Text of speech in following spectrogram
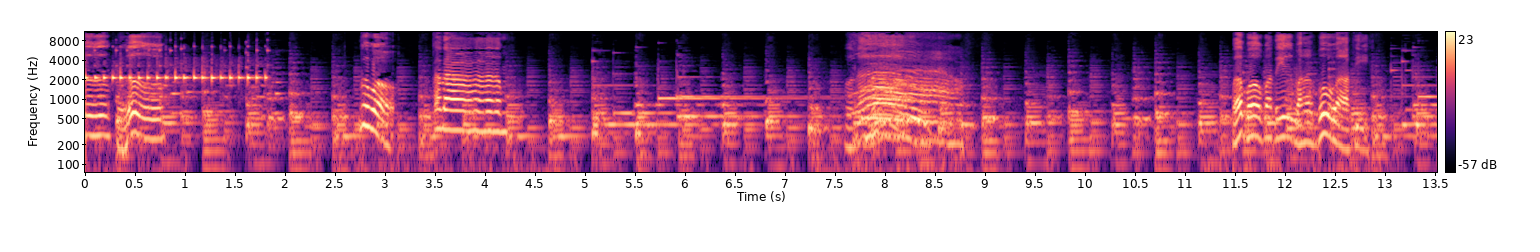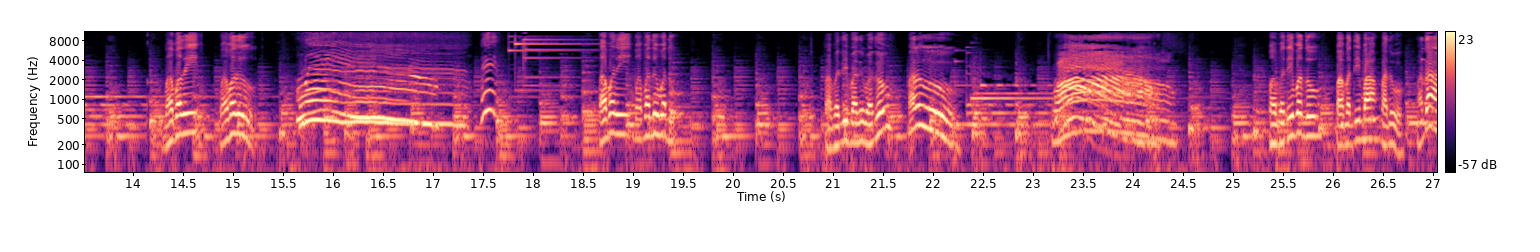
Hello. Lobo. Tadam. Wow. Babo badi babu api. Babadi babadu. Babadi babadu badu. Babadi badu badu badu. Wow. Babadi badu babadi ba badu. Ada.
